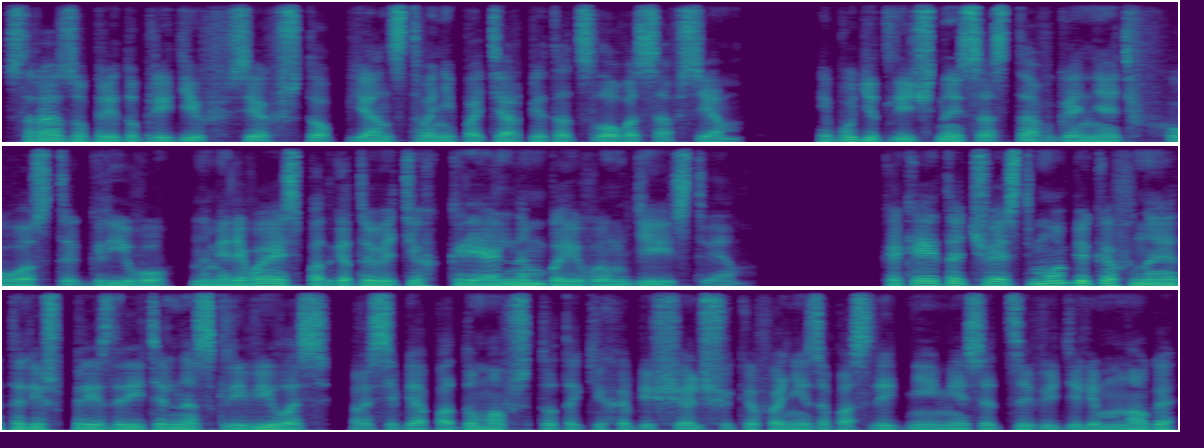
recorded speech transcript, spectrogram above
сразу предупредив всех, что пьянство не потерпит от слова совсем, и будет личный состав гонять в хвост и гриву, намереваясь подготовить их к реальным боевым действиям. Какая-то часть мобиков на это лишь презрительно скривилась, про себя подумав, что таких обещальщиков они за последние месяцы видели много,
